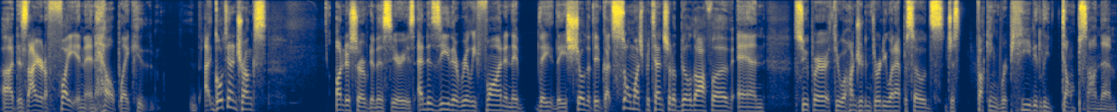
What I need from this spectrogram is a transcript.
uh, desire to fight and, and help. Like Goten and Trunks underserved in this series. End to Z, they're really fun and they they they show that they've got so much potential to build off of. And Super through 131 episodes just fucking repeatedly dumps on them.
